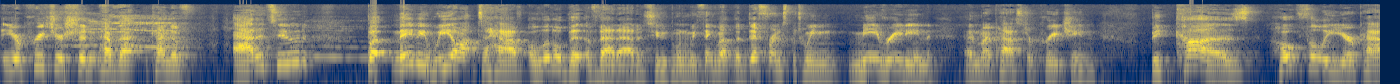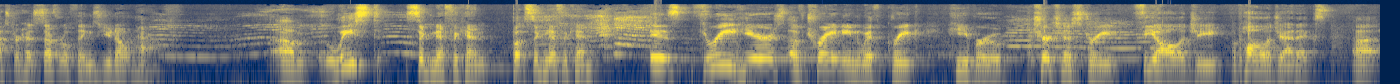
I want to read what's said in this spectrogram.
your preacher shouldn't have that kind of attitude, but maybe we ought to have a little bit of that attitude when we think about the difference between me reading and my pastor preaching, because hopefully your pastor has several things you don't have. Um, least significant, but significant, is three years of training with Greek Hebrew, church history, theology, apologetics, uh,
